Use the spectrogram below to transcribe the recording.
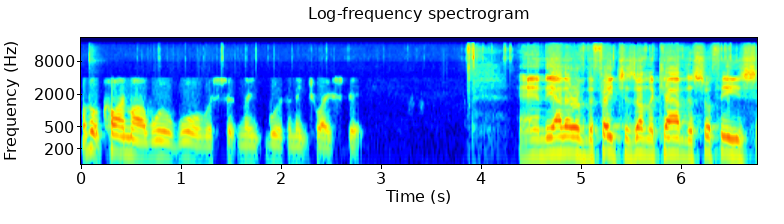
I thought Kaimai World War was certainly worth an each way spec. And the other of the features on the card, the Suthies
